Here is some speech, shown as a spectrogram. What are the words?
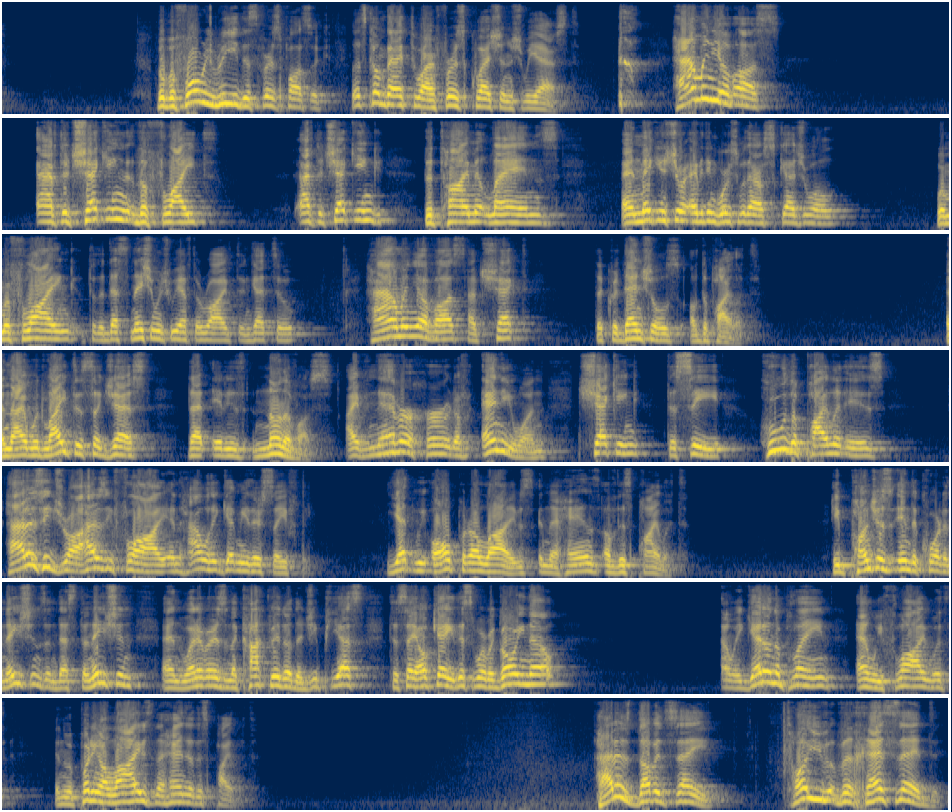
But before we read this first pasuk, let's come back to our first question we asked. How many of us, after checking the flight, after checking the time it lands, and making sure everything works with our schedule, when we're flying to the destination which we have to arrive to and get to, how many of us have checked the credentials of the pilot? And I would like to suggest that it is none of us. I've never heard of anyone checking to see who the pilot is, how does he draw, how does he fly, and how will he get me there safely. Yet we all put our lives in the hands of this pilot. He punches in the coordinations and destination and whatever is in the cockpit or the GPS to say, okay, this is where we're going now. And we get on the plane and we fly with, and we're putting our lives in the hands of this pilot. How does David say, Toiv v'chesed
